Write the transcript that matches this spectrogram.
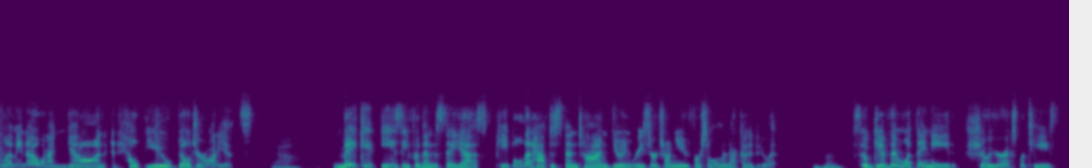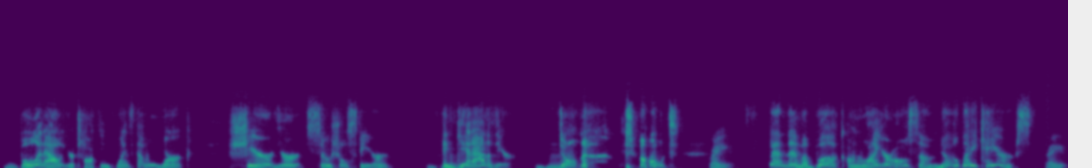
Let me know when I can get on and help you build your audience. Yeah. Make it easy for them to say yes. People that have to spend time doing research on you, first of all, they're not going to do it. Mm-hmm. So give them what they need, show your expertise, bullet out your talking points that will work, share your social sphere, mm-hmm. and get out of there. Mm-hmm. Don't, don't. Right. Send them a book on why you're awesome. Nobody cares. Right.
